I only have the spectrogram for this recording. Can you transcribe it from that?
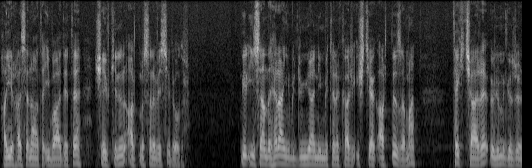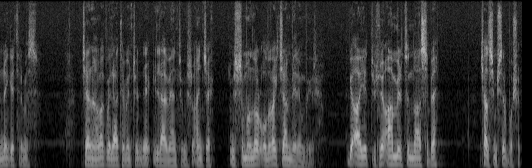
hayır hasenata, ibadete şevkinin artmasına vesile olur. Bir insanda herhangi bir dünya nimetine karşı iştiyak arttığı zaman tek çare ölümü göz önüne getirmesi. Cenab-ı Hak velâ temetünne illâ ancak Müslümanlar olarak can verin buyuruyor. Bir ayet düşünün. Amiretün nasibe çalışmıştır boşuna.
